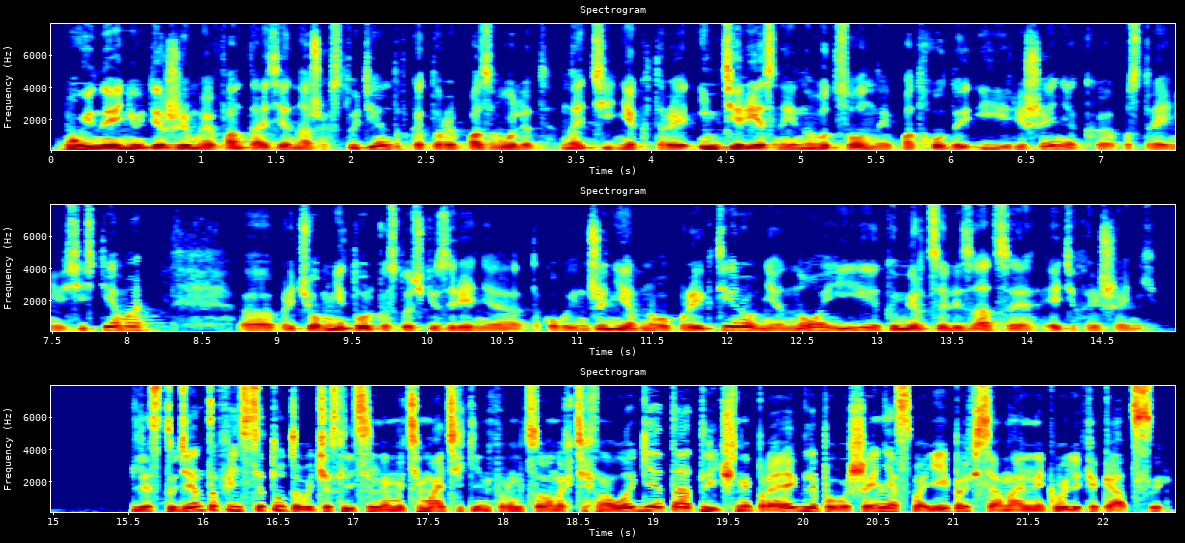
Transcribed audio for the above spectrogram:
буйная, неудержимая фантазия наших студентов, которая позволит найти некоторые интересные инновационные подходы и решения к построению системы, э, причем не только с точки зрения такого инженерного проектирования, но и коммерциализации этих решений. Для студентов Института вычислительной математики и информационных технологий это отличный проект для повышения своей профессиональной квалификации.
